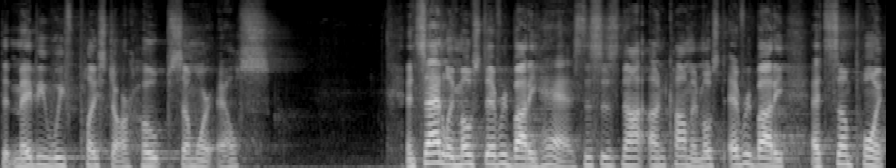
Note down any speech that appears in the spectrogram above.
that maybe we've placed our hope somewhere else? And sadly, most everybody has. This is not uncommon. Most everybody at some point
